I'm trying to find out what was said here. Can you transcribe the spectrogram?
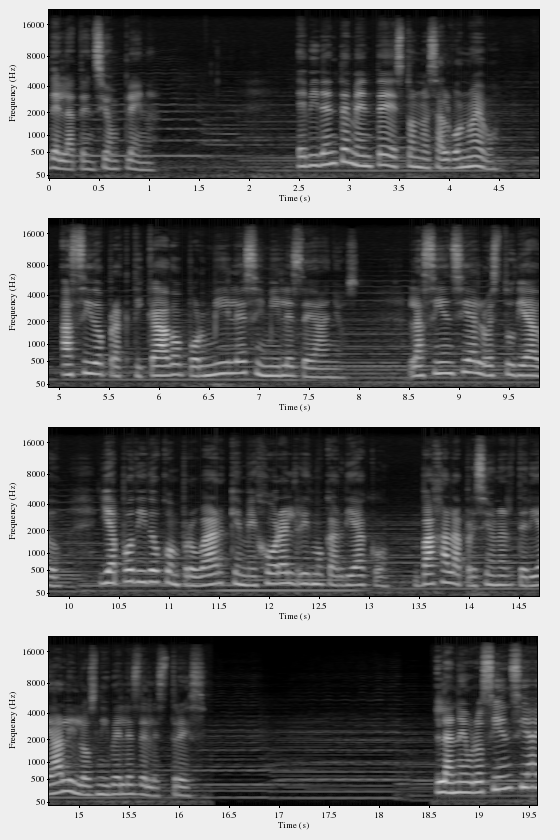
de la atención plena. Evidentemente esto no es algo nuevo, ha sido practicado por miles y miles de años la ciencia lo ha estudiado y ha podido comprobar que mejora el ritmo cardíaco, baja la presión arterial y los niveles del estrés. La neurociencia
